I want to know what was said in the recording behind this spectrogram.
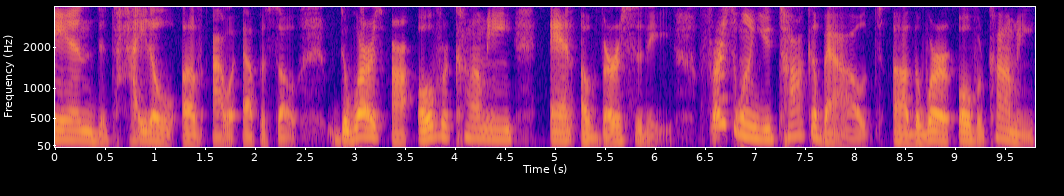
in the title of our episode. The words are overcoming and adversity. First, when you talk about uh, the word overcoming,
